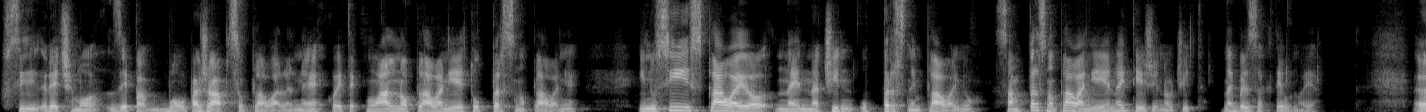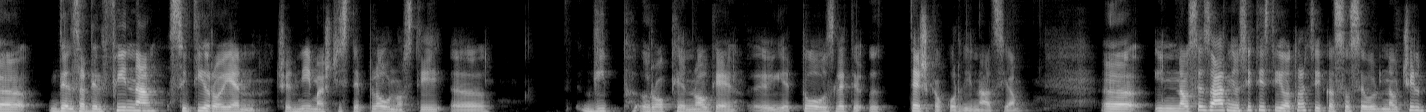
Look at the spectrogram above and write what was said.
vsi rečemo, zdaj pa bomo pa žabco plavali. Ne? Ko je tekmovalno plavanje, je to prsno plavanje. In vsi splavajo na en način v prsnem plavanju. Sam prsno plavanje je najtežje naučiti, najbolj zahtevno je. Uh, del, za delfina si ti rojen, če nimaš tiste plovnosti, uh, gib roke, noge, je to zlete, težka koordinacija. Uh, in na vse zadnje, vsi tisti otroci, ki so se naučili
